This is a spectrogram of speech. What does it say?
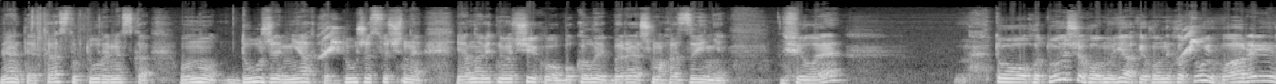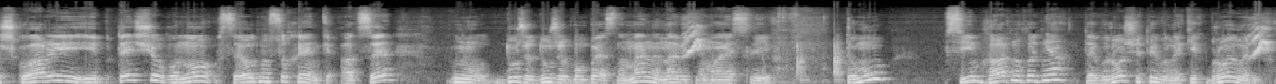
Гляньте, яка структура м'яска. Воно дуже м'яке, дуже сочне. Я навіть не очікував, бо коли береш в магазині філе, то готуєш його, ну як його не готуй, вари, шквари і те, що воно все одно сухеньке. А це ну, дуже-дуже бомбесно. У мене навіть немає слів. Тому всім гарного дня та вирощуйте великих бройлерів.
